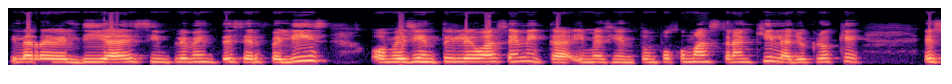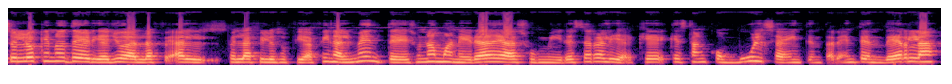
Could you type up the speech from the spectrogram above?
y la rebeldía es simplemente ser feliz, o me siento y leo a Séneca y me siento un poco más tranquila. Yo creo que eso es lo que nos debería ayudar la, pues, la filosofía finalmente, es una manera de asumir esa realidad que, que es tan convulsa e intentar entenderla,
